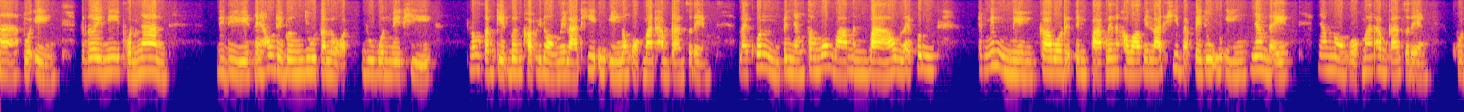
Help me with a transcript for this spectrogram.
นาตัวเอง ก็เลยมีผลงานดีๆให้เฮาได้เบิงอยู่ตลอดอยู่บนเวทีลองสังเกตเบิงค่ะพี่น้องเวลาที่อุ้งอิงน้องออกมาทำการแสดง หลายคนเป็นยังจังมองว่ามันว้าว หลายคนแอดมินนี่กาบอได้เต็มปากเลยนะคะว่าเวลาที่แบบไปดูอุ้งอิงย่ำใดย่ำนองออกมาทำการแสดงขน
